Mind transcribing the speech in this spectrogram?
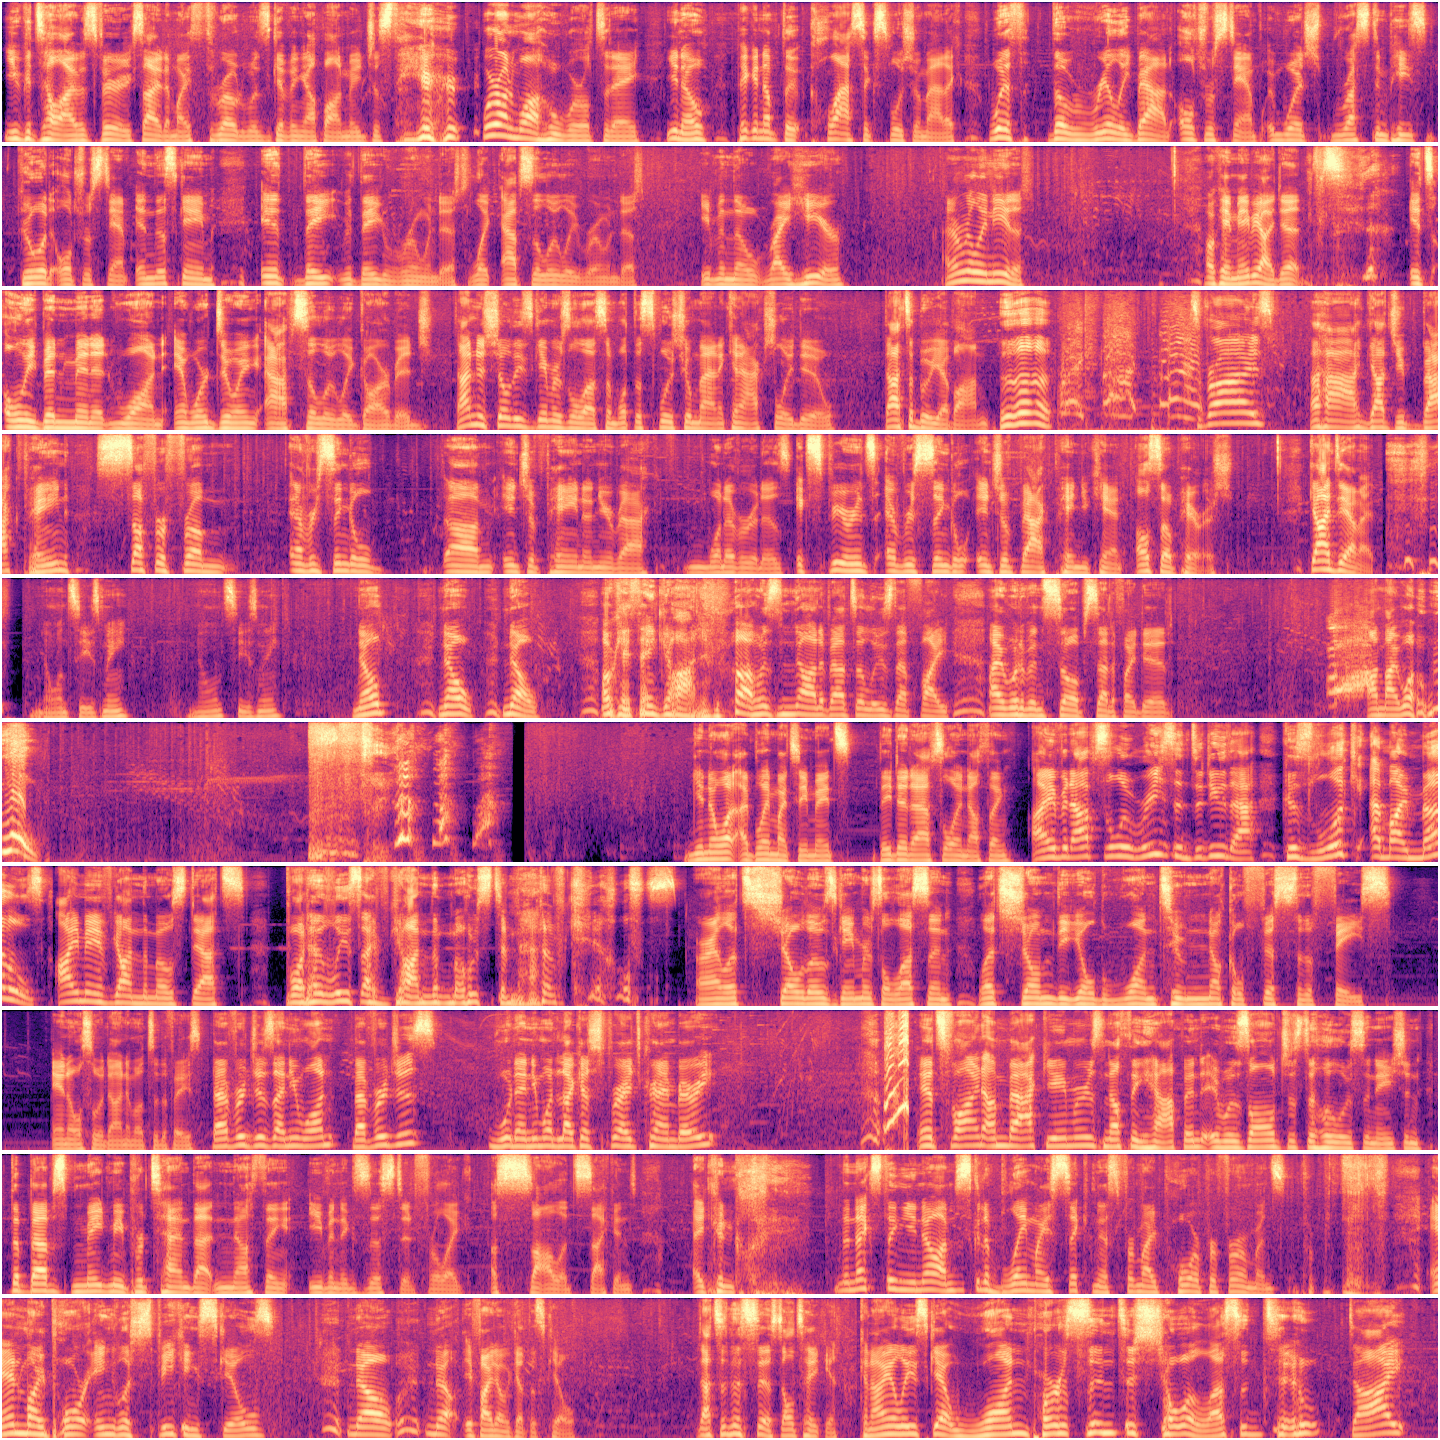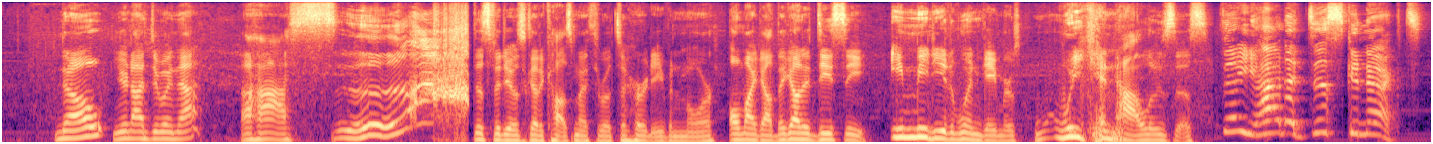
You could tell I was very excited. My throat was giving up on me just here. we're on Wahoo World today. You know, picking up the classic Sploosh-o-matic with the really bad Ultra Stamp, in which, rest in peace, good Ultra Stamp. In this game, it they they ruined it. Like, absolutely absolutely ruined it. Even though right here, I don't really need it. Okay, maybe I did. it's only been minute one, and we're doing absolutely garbage. Time to show these gamers a lesson what the Sploosh-o-matic can actually do. That's a Booyah Bomb. Surprise! Haha, got you back pain. Suffer from every single um, inch of pain in your back. Whatever it is. Experience every single inch of back pain you can. Also perish. God damn it. no one sees me. No one sees me. Nope. No. No. Okay, thank God. I was not about to lose that fight. I would have been so upset if I did. On my whoa. Whoa! you know what? I blame my teammates. They did absolutely nothing. I have an absolute reason to do that, because look at my medals. I may have gotten the most deaths, but at least I've gotten the most amount of kills. Alright, let's show those gamers a lesson. Let's show them the old one-two knuckle fist to the face. And also a dynamo to the face. Beverages, anyone? Beverages? Would anyone like a Sprite Cranberry? it's fine, I'm back gamers, nothing happened, it was all just a hallucination. The bevs made me pretend that nothing even existed for like a solid second. I couldn't The next thing you know, I'm just gonna blame my sickness for my poor performance. and my poor English speaking skills. No, no, if I don't get this kill. That's an assist, I'll take it. Can I at least get one person to show a lesson to? Die? No, you're not doing that? Aha. This video is gonna cause my throat to hurt even more. Oh my god, they got a DC. Immediate win, gamers. We cannot lose this. They had a disconnect.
